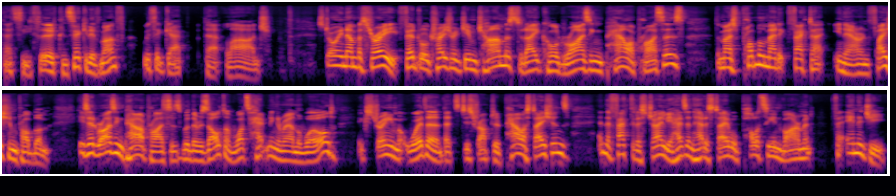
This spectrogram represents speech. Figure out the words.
That's the third consecutive month with a gap that large. Story number three Federal Treasurer Jim Chalmers today called rising power prices the most problematic factor in our inflation problem. He said rising power prices were the result of what's happening around the world, extreme weather that's disrupted power stations, and the fact that Australia hasn't had a stable policy environment for energy.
